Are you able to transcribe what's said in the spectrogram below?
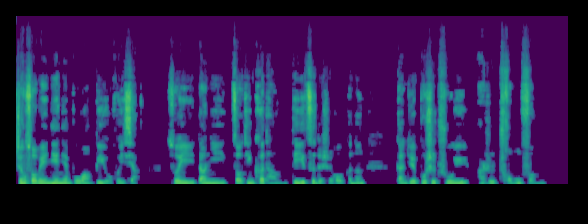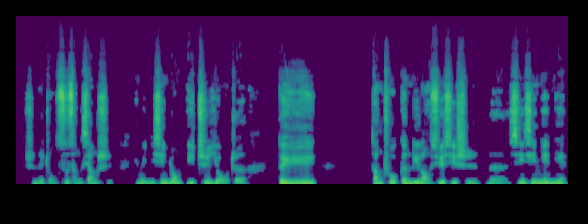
正所谓念念不忘，必有回响。所以，当你走进课堂第一次的时候，可能感觉不是初遇，而是重逢，是那种似曾相识，因为你心中一直有着对于。当初跟李老学习时，那心心念念，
